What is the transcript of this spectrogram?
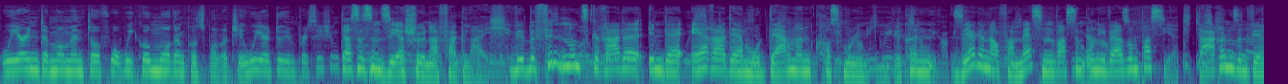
We are in the moment of what we call modern cosmology. We are doing precision. Das ist ein sehr schöner Vergleich. Wir befinden uns gerade in der Ära der modernen Kosmologie. Wir können sehr genau vermessen, was im Universum passiert. Darin sind wir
